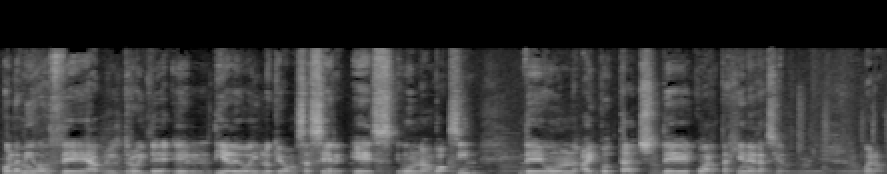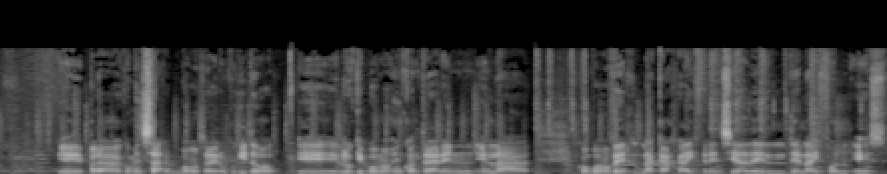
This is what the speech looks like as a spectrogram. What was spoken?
Hola amigos de Apple Droide, el día de hoy lo que vamos a hacer es un unboxing de un iPod Touch de cuarta generación. Bueno, eh, para comenzar vamos a ver un poquito eh, lo que podemos encontrar en, la... Como podemos ver, la caja a diferencia del, iPhone es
